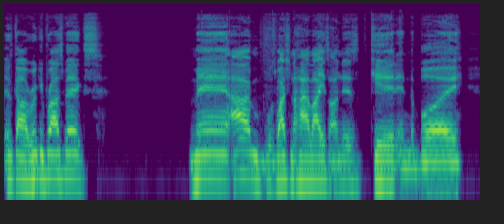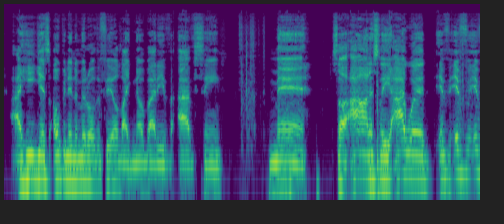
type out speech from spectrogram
It's called Rookie Prospects. Man, I was watching the highlights on this kid and the boy. He gets open in the middle of the field like nobody I've seen. Man. So I honestly, I would if if if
